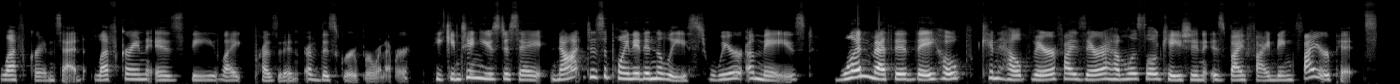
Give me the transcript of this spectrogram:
Lefgren said. Lefgren is the like president of this group or whatever. He continues to say, not disappointed in the least. We're amazed. One method they hope can help verify Zarahemla's location is by finding fire pits.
